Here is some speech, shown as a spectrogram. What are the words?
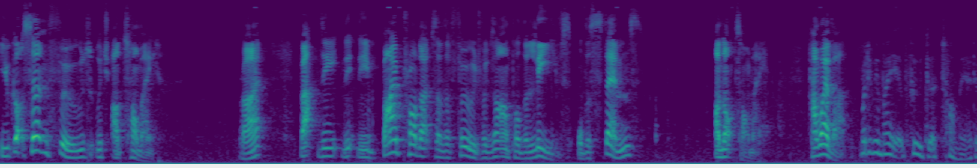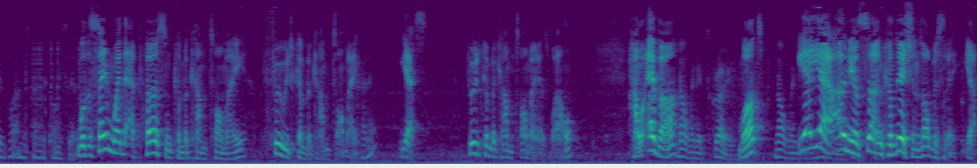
You've got certain foods which are tomei, right? But the, the, the byproducts of the food, for example, the leaves or the stems, are not tomei. However, what do you mean by food that are tomei? I don't quite understand the concept. Well, the same way that a person can become tomei, food can become tomei. Can it? Yes, food can become tomei as well. However, not when it's growing. What? Not when. Yeah, yeah, only on certain conditions, obviously. Yeah.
